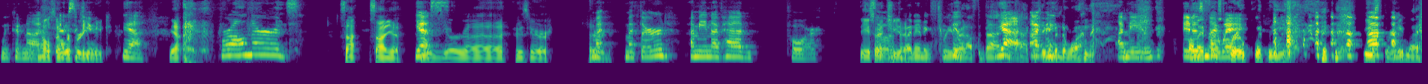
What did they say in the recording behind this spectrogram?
we could not. and also, we're pretty weak. Yeah, Yeah, we're all nerds. Sa- Sonia, Yes. who's your uh, who's your third? My my third. I mean, I've had four. Yeah, you sort of cheated Okay. by naming three feel- right off the bat. Yeah, and I packaging them mean- into one. I mean, it well, is my my, way. group would be these three. My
